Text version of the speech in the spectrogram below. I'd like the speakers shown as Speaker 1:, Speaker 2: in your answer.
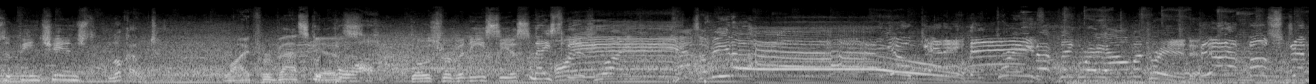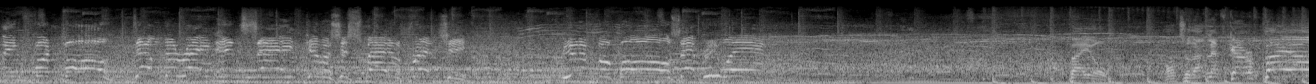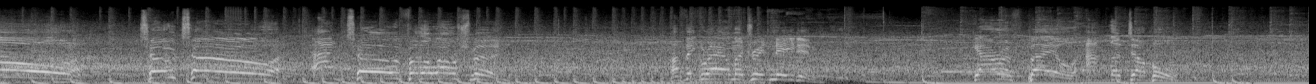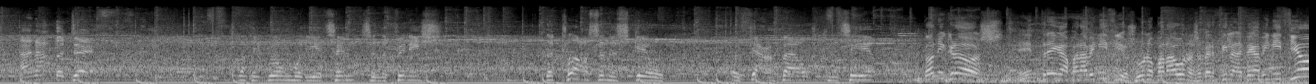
Speaker 1: The laws have been changed. Look out.
Speaker 2: Wide for Vázquez.
Speaker 1: Good ball.
Speaker 2: Goes for Vinicius.
Speaker 1: Nice
Speaker 2: on his right. Casemiro!
Speaker 1: You kidding me?
Speaker 2: 3 nothing Real Madrid.
Speaker 1: Beautiful stripping football down the right inside. Give us a smile, Frenchie. Beautiful balls everywhere.
Speaker 2: Bale onto that left. Gareth Bale! 2-2 and 2 for the Welshman. I think Real Madrid need him. Gareth Bale at the double and at the death.
Speaker 3: Nothing wrong with the attempts and the finish. The class and the skill of Gareth Bale can see it.
Speaker 4: Toni Kroos entrega para Vinicius, uno para uno, se perfila, le pega Vinicius.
